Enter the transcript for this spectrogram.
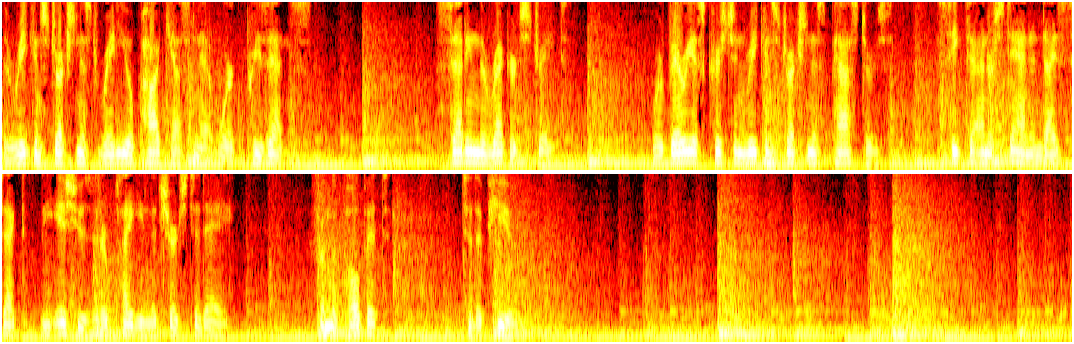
The Reconstructionist Radio Podcast Network presents Setting the Record Straight, where various Christian Reconstructionist pastors seek to understand and dissect the issues that are plaguing the church today, from the pulpit to the pew.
